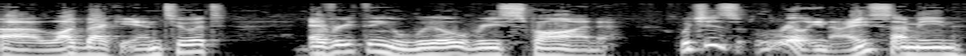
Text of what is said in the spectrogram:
uh, log back into it, everything will respawn, which is really nice. I mean,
